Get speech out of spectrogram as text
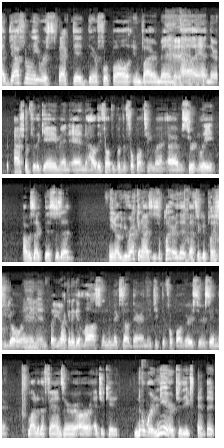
I definitely respected their football environment uh, and their passion for the game and, and how they felt about their football team. I, I was certainly, I was like, this is a you know, you recognize as a player that that's a good place to go and, and play. You're not going to get lost in the mix out there. And they take their football very seriously, and there, a lot of the fans are, are educated. Nowhere near to the extent that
